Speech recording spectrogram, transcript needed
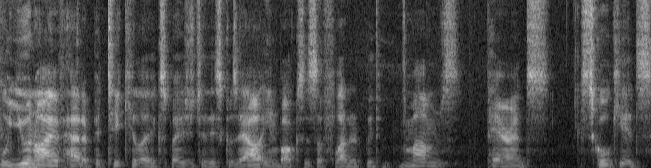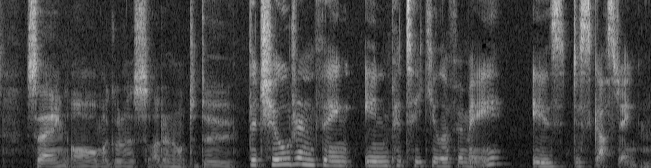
Well, you and I have had a particular exposure to this because our inboxes are flooded with mums, parents, school kids saying, "Oh my goodness, I don't know what to do." the children thing in particular for me is disgusting. Mm.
